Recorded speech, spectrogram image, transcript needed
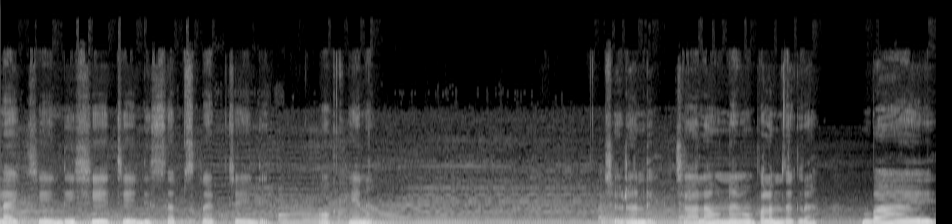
లైక్ చేయండి షేర్ చేయండి సబ్స్క్రైబ్ చేయండి. ఓకేనా? చూడండి. చాలా ఉన్నాయి మా పొలం దగ్గర. బాయ్.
